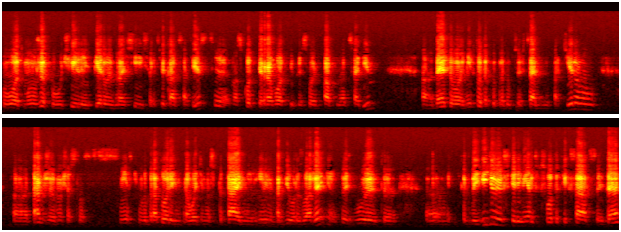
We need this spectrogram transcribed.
Вот, мы уже получили первый в России сертификат соответствия. На скот переработки присвоен ПАП-21. А, до этого никто такую продукцию официально не импортировал. А, также мы сейчас с несколькими лабораториями проводим испытания именно по биоразложению, то есть будет э, э, как бы видеоэксперимент с фотофиксацией, да,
